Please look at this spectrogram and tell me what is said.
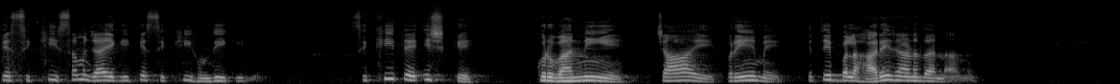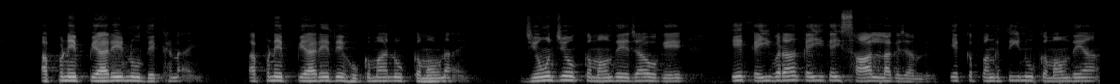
ਤੇ ਸਿੱਖੀ ਸਮਝ ਆਏਗੀ ਕਿ ਸਿੱਖੀ ਹੁੰਦੀ ਕੀ ਹੈ। ਸਿੱਖੀ ਤੇ ਇਸ਼ਕ ਏ, ਕੁਰਬਾਨੀ ਏ ਚਾਹ ਏ, ਪ੍ਰੇਮ ਏ ਇਹ ਤੇ ਬਲਹਾਰੇ ਜਾਣ ਦਾ ਨਾਮ ਏ। ਆਪਣੇ ਪਿਆਰੇ ਨੂੰ ਦੇਖਣਾ ਏ, ਆਪਣੇ ਪਿਆਰੇ ਦੇ ਹੁਕਮਾਂ ਨੂੰ ਕਮਾਉਣਾ ਏ। ਜਿਉਂ-ਜਿਉਂ ਕਮਾਉਂਦੇ ਜਾਓਗੇ, ਇਹ ਕਈ ਵਾਰਾਂ ਕਈ ਕਈ ਸਾਲ ਲੱਗ ਜਾਂਦੇ। ਇੱਕ ਪੰਕਤੀ ਨੂੰ ਕਮਾਉਂਦਿਆਂ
